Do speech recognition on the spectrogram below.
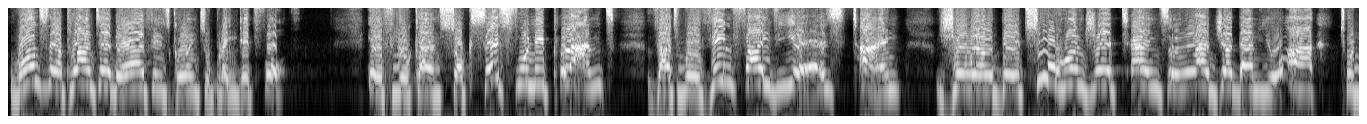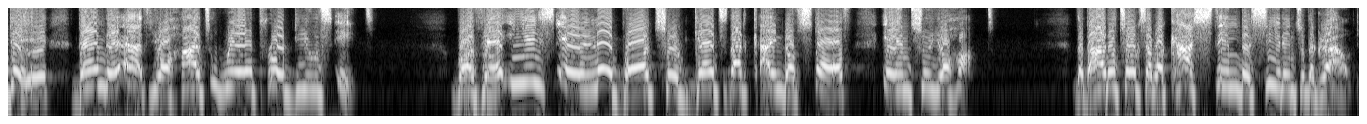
Once they're planted, the earth is going to bring it forth if you can successfully plant that within five years time you will be 200 times larger than you are today then the earth your heart will produce it but there is a labor to get that kind of stuff into your heart the Bible talks about casting the seed into the ground.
